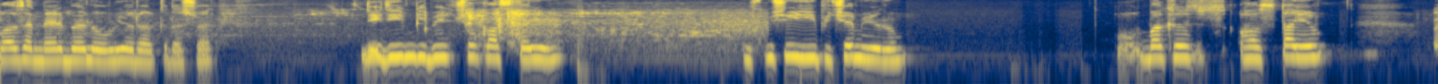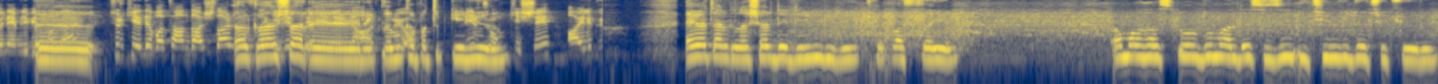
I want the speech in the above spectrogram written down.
bazenleri böyle oluyor arkadaşlar. Dediğim gibi çok hastayım. Hiçbir şey yiyip içemiyorum. Bakın hastayım. Önemli bir Ee, haber. Türkiye'de vatandaşlar Arkadaşlar e, reklamı kapatıp geliyorum. Birçok kişi aylık Evet arkadaşlar dediğim gibi çok hastayım. Ama hasta olduğum halde sizin için video çekiyorum.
